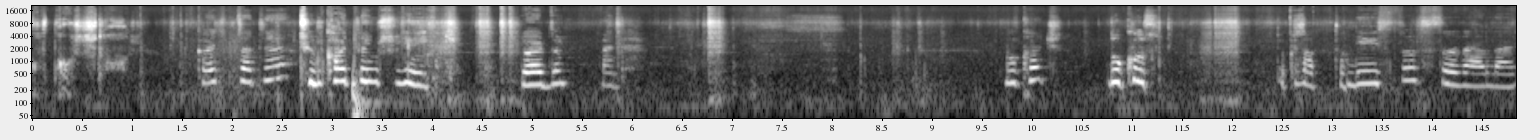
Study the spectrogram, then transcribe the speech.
Arkadaşlar. Kaç tatlı? Tüm kartlarım şu renk. Gördüm. Ben de. Bu kaç? 9. 9 attı. Değişsin sıralar.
